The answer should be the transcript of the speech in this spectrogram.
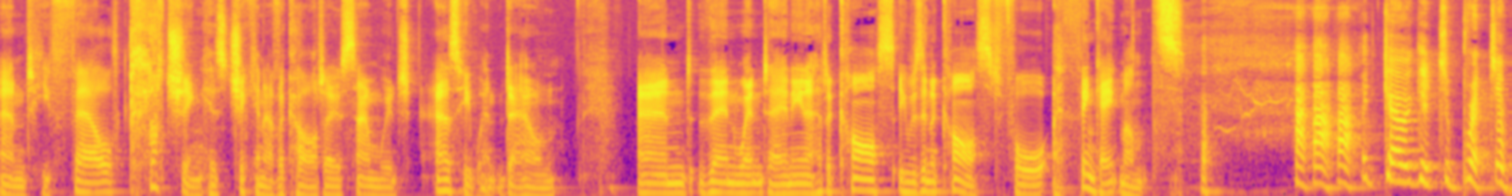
and he fell, clutching his chicken avocado sandwich as he went down. And then went to A&E had a cast. He was in a cast for, I think, eight months. Going into Manger.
